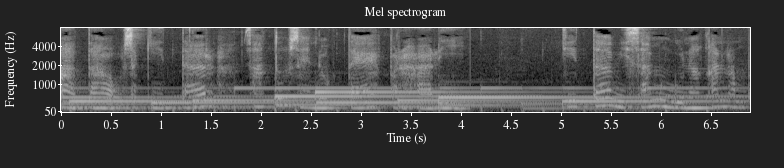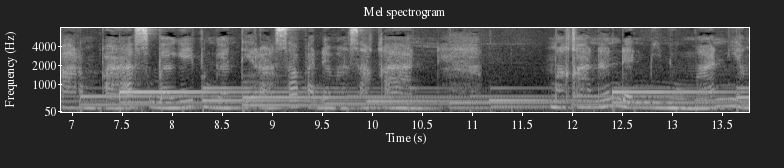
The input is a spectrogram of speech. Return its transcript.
atau sekitar 1 sendok teh per hari. Kita bisa menggunakan rempah-rempah sebagai pengganti rasa pada masakan. Makanan dan minuman yang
